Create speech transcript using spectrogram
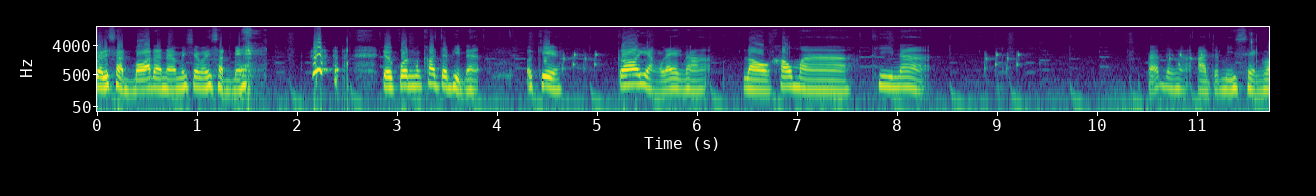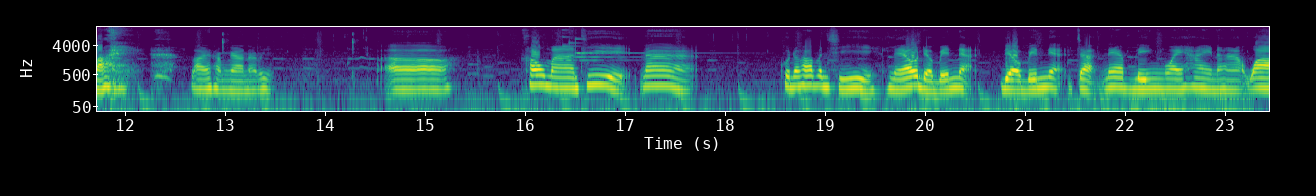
บริษัทบอสอะนะไม่ใช่บริษัทแม่ เดี๋ยวคนมันเข้าใจผิดนะ โอเค ก็อย่างแรกนะ เราเข้ามาที่หน้า แป๊บนึงนะอาจจะมีเสียงไลน์ไลน์ทำงานนะพี่ เอ่อ เข้ามาที่หน้าคุณภาพบัญชี แล้วเดี๋ยวเบนซ์เนี่ยเดี๋ยวเบนซ์เนี่ยจะแนบลิงก์ไว้ให้นะฮะว่า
